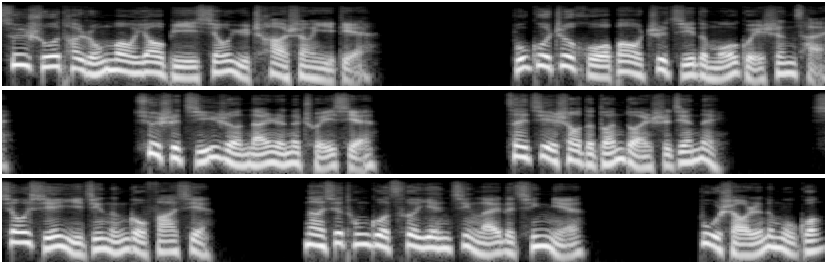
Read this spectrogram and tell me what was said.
虽说她容貌要比萧玉差上一点，不过这火爆至极的魔鬼身材，却是极惹男人的垂涎。在介绍的短短时间内，萧协已经能够发现，那些通过测验进来的青年，不少人的目光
